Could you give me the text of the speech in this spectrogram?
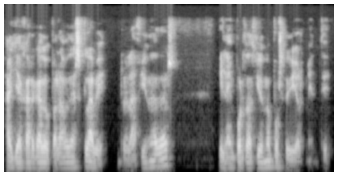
haya cargado palabras clave relacionadas en la importación o posteriormente.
